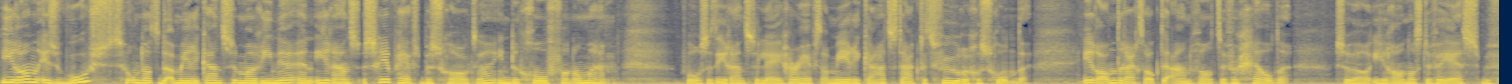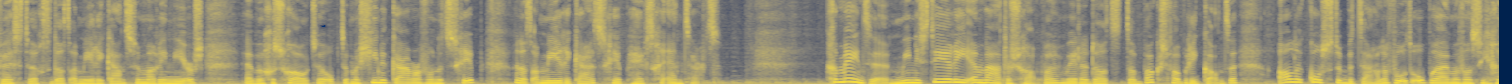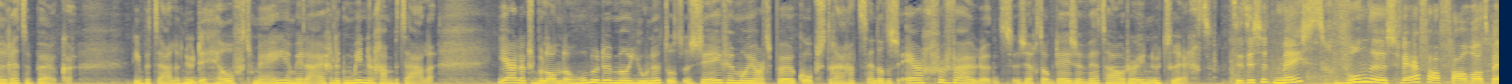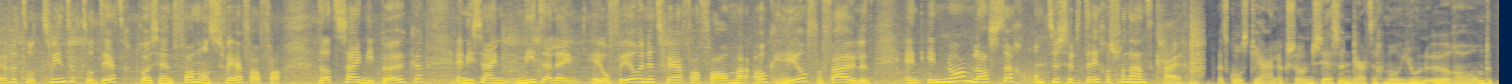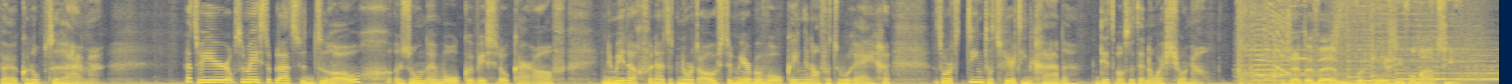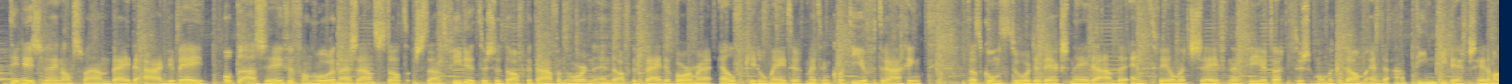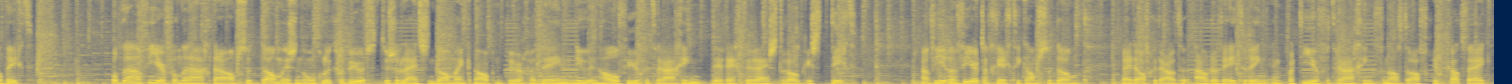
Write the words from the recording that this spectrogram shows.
Iran is woest omdat de Amerikaanse marine een Iraans schip heeft beschoten in de Golf van Oman. Volgens het Iraanse leger heeft Amerika het staakt het vuren geschonden. Iran dreigt ook de aanval te vergelden. Zowel Iran als de VS bevestigt dat Amerikaanse mariniers hebben geschoten op de machinekamer van het schip en dat Amerika het schip heeft geënterd. Gemeenten, ministerie en waterschappen willen dat tabaksfabrikanten alle kosten betalen voor het opruimen van sigarettenbeuken. Die betalen nu de helft mee en willen eigenlijk minder gaan betalen. Jaarlijks belanden honderden miljoenen tot 7 miljard peuken op straat. En dat is erg vervuilend, zegt ook deze wethouder in Utrecht. Dit is het meest gevonden zwerfafval wat we hebben. Tot 20 tot 30 procent van ons zwerfafval, dat zijn die peuken. En die zijn niet alleen heel veel in het zwerfafval, maar ook heel vervuilend. En enorm lastig om tussen de tegels vandaan te krijgen. Het kost jaarlijks zo'n 36 miljoen euro om de peuken op te ruimen. Het weer op de meeste plaatsen droog. Zon en wolken wisselen elkaar af. In de middag vanuit het noordoosten meer bewolking en af en toe regen. Het wordt 10 tot 14 graden. Dit was het NOS Journaal. ZFM Verkeersinformatie. Dit is Wijnand Zwaan bij de ANWB. Op de A7 van Horen naar Zaanstad staat file tussen de afrit van Hoorn en de afrit bij de Wormer 11 kilometer met een kwartier vertraging. Dat komt door de werkzaamheden aan de N247 tussen Monnikendam en de A10. Die weg is helemaal dicht. Op de A4 van Den Haag naar Amsterdam is een ongeluk gebeurd. Tussen Leidsendam en Knopend Burgerveen. Nu een half uur vertraging. De rechterrijstrook is dicht. A44 richting Amsterdam. Bij de afrit Oude Wetering een kwartier vertraging vanaf de afrit Katwijk.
